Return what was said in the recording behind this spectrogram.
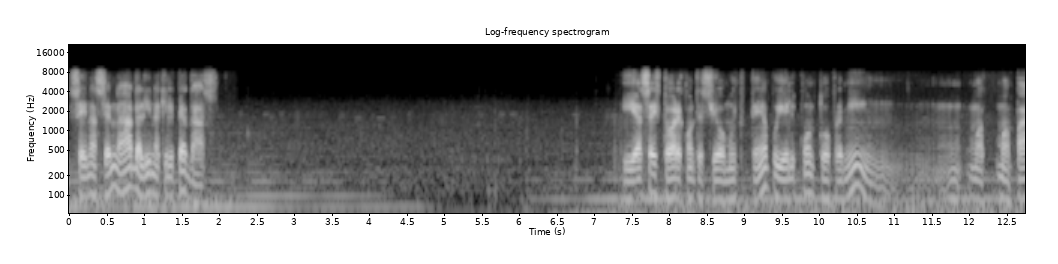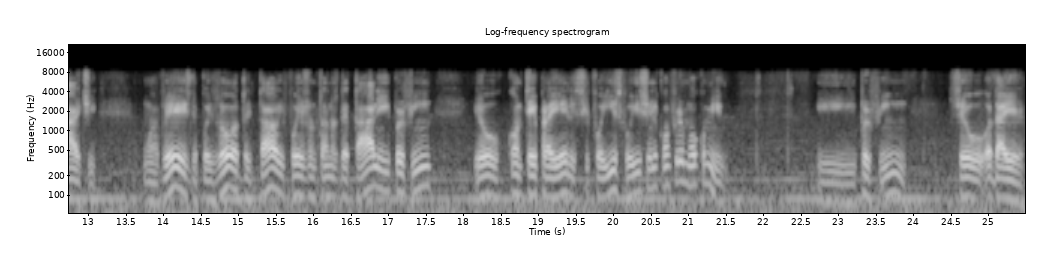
sem nascer nada ali naquele pedaço. E essa história aconteceu há muito tempo e ele contou para mim uma, uma parte uma vez, depois outra e tal, e foi juntando os detalhes e por fim eu contei para ele se foi isso, foi isso, ele confirmou comigo. E por fim, seu Odair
